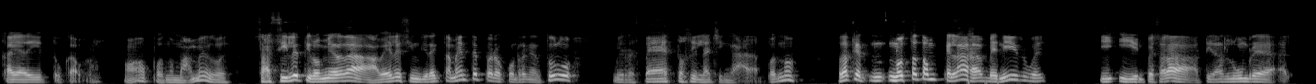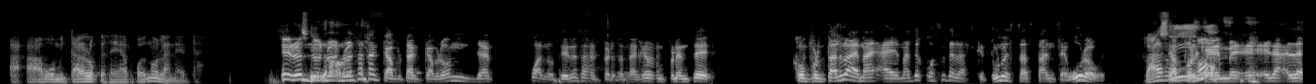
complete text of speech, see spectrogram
calladito, cabrón. No, pues no mames, güey. O sea, sí le tiró mierda a Vélez indirectamente, pero con René Arturo, mis respetos y la chingada. Pues no. O sea que no está tan pelada venir, güey, y, y empezar a, tirar lumbre, a, a, vomitar a lo que sea, pues no, la neta. Sí, no, no, no, está tan, tan cabrón ya cuando tienes al personaje enfrente, confrontarlo además, además de cosas de las que tú no estás tan seguro, güey. Claro, porque eh,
